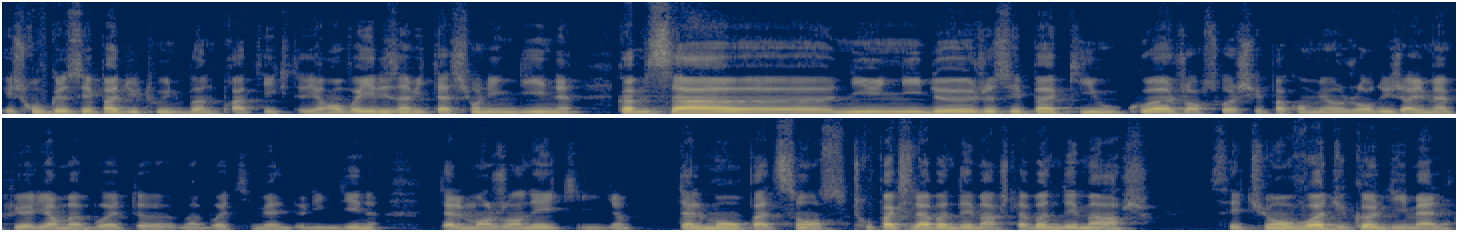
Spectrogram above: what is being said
Et je trouve que ce n'est pas du tout une bonne pratique. C'est-à-dire envoyer des invitations LinkedIn comme ça, euh, ni une ni deux, je ne sais pas qui ou quoi. Genre, soit je ne sais pas combien aujourd'hui, j'arrive même plus à lire ma boîte, euh, ma boîte email de LinkedIn, tellement j'en ai qui tellement n'ont pas de sens. Je trouve pas que c'est la bonne démarche. La bonne démarche, c'est tu envoies du call d'email.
